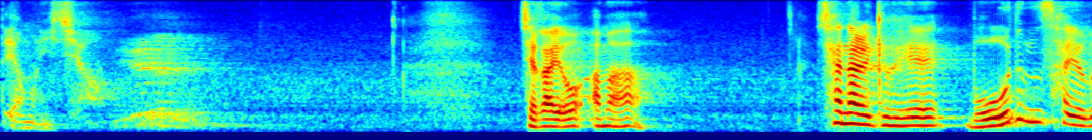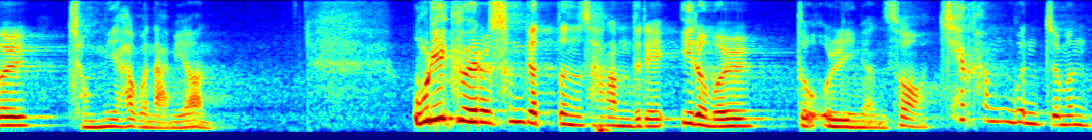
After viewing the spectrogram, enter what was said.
때문이죠. 제가요 아마 새날교회의 모든 사역을 정리하고 나면 우리 교회를 섬겼던 사람들의 이름을 떠올리면서 책 한 권쯤은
